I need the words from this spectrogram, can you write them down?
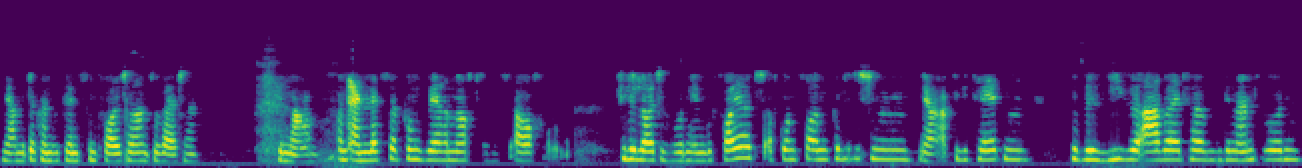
ja mit der Konsequenz von Folter und so weiter. Genau. Und ein letzter Punkt wäre noch, dass es auch viele Leute wurden eben gefeuert aufgrund von politischen ja, Aktivitäten, subversive Arbeiter, wie sie genannt wurden.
